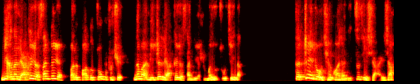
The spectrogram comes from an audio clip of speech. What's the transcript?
你可能两个月、三个月把这个房子租不出去，那么你这两个月、三个月是没有租金的。在这种情况下，你自己想一下，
